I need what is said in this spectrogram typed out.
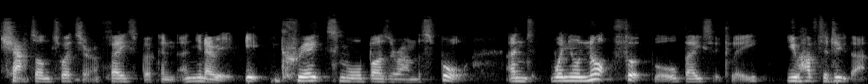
chat on Twitter and Facebook, and, and you know it, it creates more buzz around the sport. And when you're not football, basically, you have to do that.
